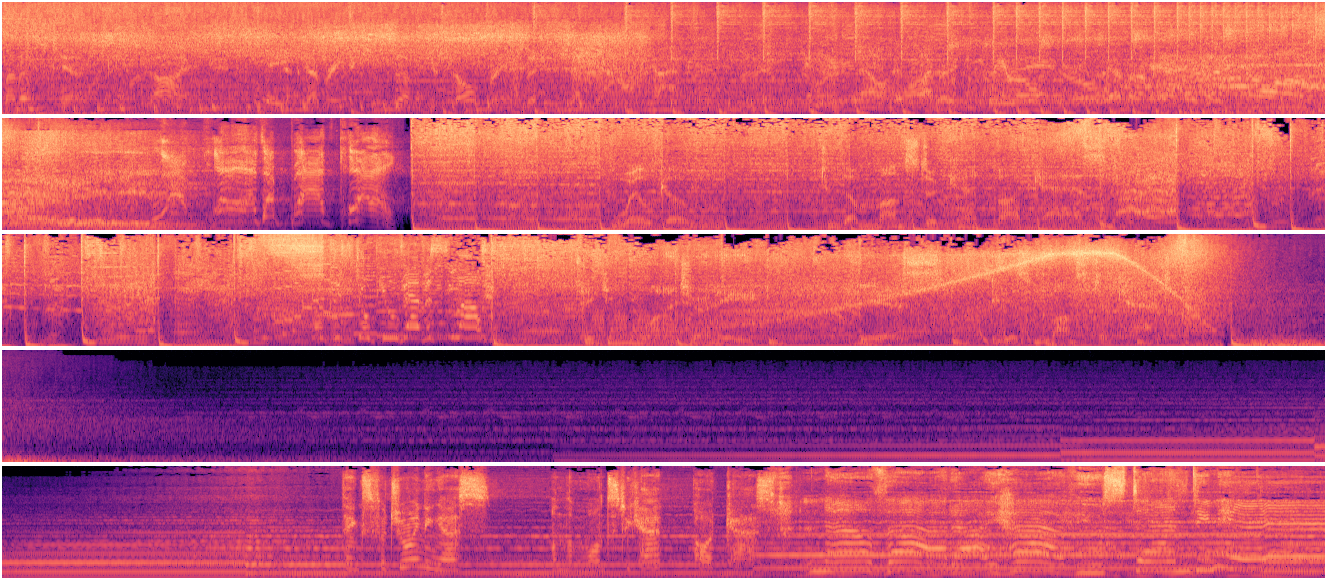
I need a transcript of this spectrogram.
minus 10, 9, 8, 7, don't break, 6, now head zero, Welcome to the Monstercat Podcast. Biggest dope you've ever smoked. Taking you on a journey. This is Monstercat. Thanks for joining us on the Monstercat podcast. Now that I have you standing here,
